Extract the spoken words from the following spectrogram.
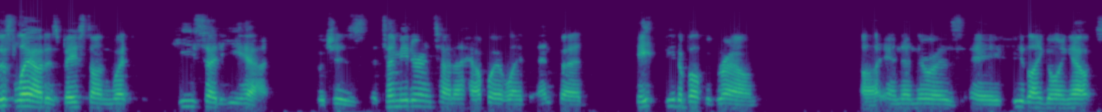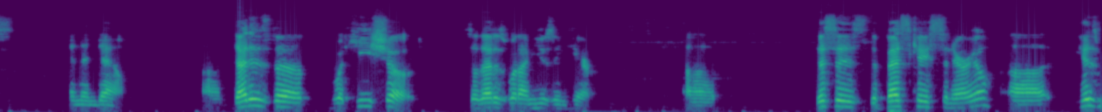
this layout is based on what he said he had, which is a 10 meter antenna, half wavelength, and fed, 8 feet above the ground, uh, and then there was a feed line going out and then down. Uh, that is the what he showed. So that is what I'm using here. Uh, this is the best case scenario. Uh, his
